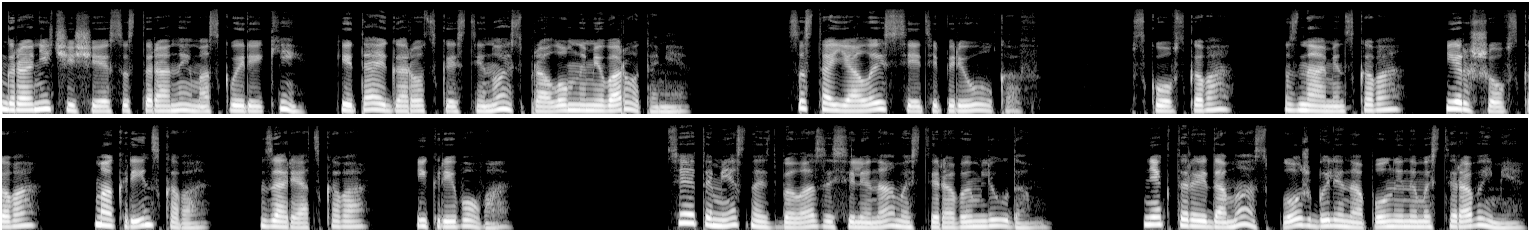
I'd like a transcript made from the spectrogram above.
граничащая со стороны Москвы-реки Китай-городской стеной с проломными воротами, состояла из сети переулков — Псковского, Знаменского, Ершовского, Макринского, Зарядского и Кривого. Вся эта местность была заселена мастеровым людом. Некоторые дома сплошь были наполнены мастеровыми.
